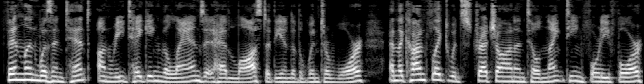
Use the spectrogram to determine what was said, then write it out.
Finland was intent on retaking the lands it had lost at the end of the Winter War, and the conflict would stretch on until 1944.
